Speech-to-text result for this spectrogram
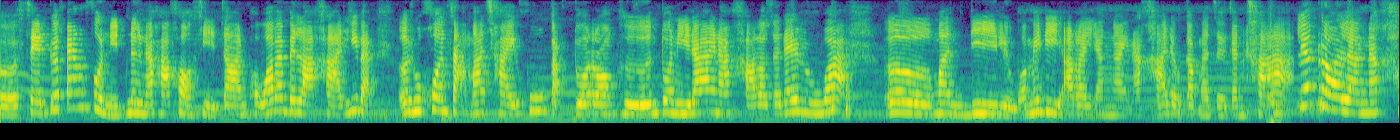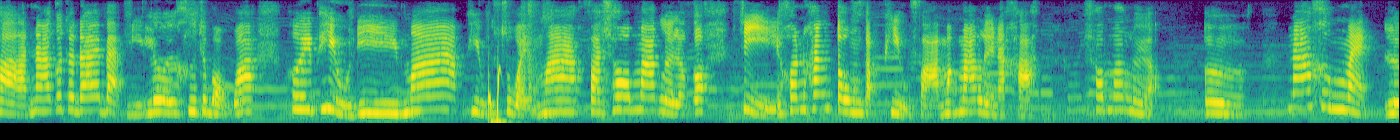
อเซตด้วยแป้งฝุ่นนิดนึงนะคะ ของสีจานเพราะว่ามันเป็นราคาที่แบบเออทุกคนสามารถใช้คู่กับตัวรองพื้นตัวนี้ได้นะคะ เราจะได้รู้ว่าเออมันดีหรือว่าไม่ดีอะไรยังไงนะคะ เดี๋ยวกลับมาเจอกันค่ะ เรียบร้อยแล้วนะคะ หน้าก็จะได้แบบนี้เลยคือจะบอกว่าเฮ้ยผิวดีมาก ผิวสวยมากฟ้าชอบมากเลย แล้วก็สีค่อนข้างตรงกับผิวฟ้ามากๆเลยนะคะ ชอบมากเลยอะ เออ หน้าคือแมทเล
